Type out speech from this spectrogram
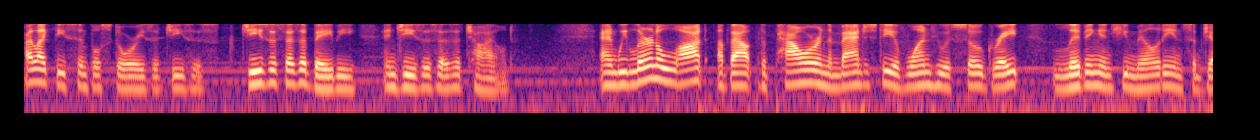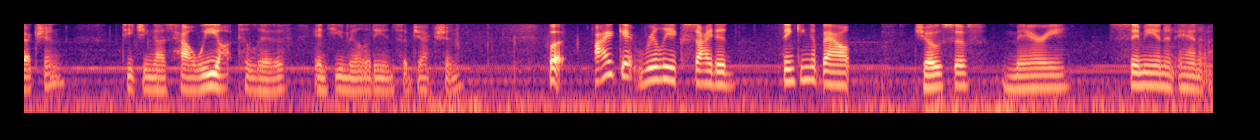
I like these simple stories of Jesus Jesus as a baby and Jesus as a child. And we learn a lot about the power and the majesty of one who is so great, living in humility and subjection, teaching us how we ought to live in humility and subjection. But I get really excited thinking about Joseph, Mary, Simeon, and Anna.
